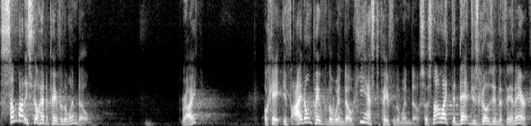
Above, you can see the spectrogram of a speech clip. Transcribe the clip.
somebody still had to pay for the window, right? Okay, if I don't pay for the window, he has to pay for the window. So it's not like the debt just goes into thin air.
